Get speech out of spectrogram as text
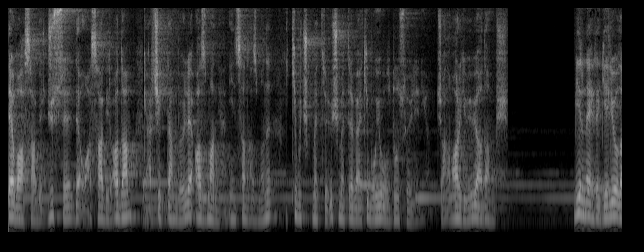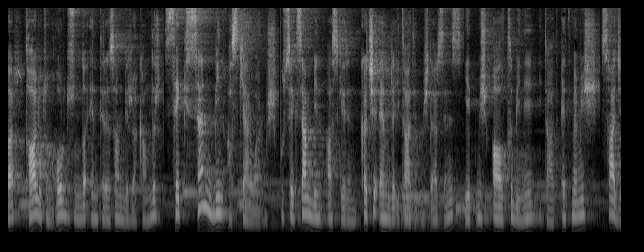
Devasa bir cüsse, devasa bir adam. Gerçekten böyle azman yani insan azmanı. 2,5 metre, 3 metre belki boyu olduğu söyleniyor. Canavar gibi bir adammış. Bir nehre geliyorlar. Talut'un ordusunda enteresan bir rakamdır. 80 bin asker varmış. Bu 80 bin askerin kaçı emre itaat etmiş derseniz 76 bini itaat etmemiş. Sadece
